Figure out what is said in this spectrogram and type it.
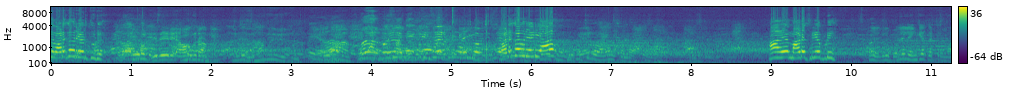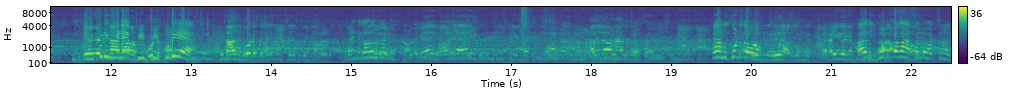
வடக்கவர் எல்லாம் வடக்கவர் ரெடியா? ஆ ஏ மாட ஃப்ரீயா புடி. இப்படி மீனா இப்படி புடி. ரெண்டு கவர் கட்டு. ஏ அந்த கூட்டத்தை அது கூட்டத்தெல்லாம் அசல்ட்ட வச்சிரும்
